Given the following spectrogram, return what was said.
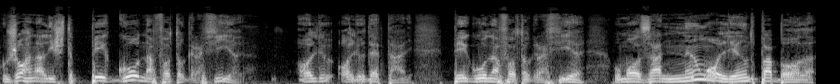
o jornalista pegou na fotografia, olha, olha o detalhe, pegou na fotografia o Mozart não olhando para a bola,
